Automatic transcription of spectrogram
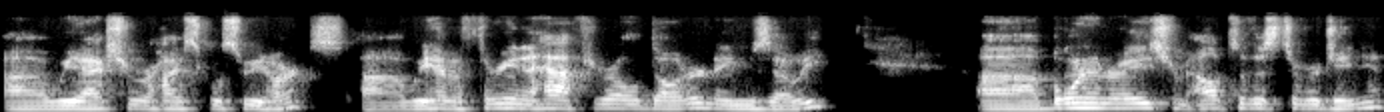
Uh, we actually were high school sweethearts. Uh, we have a three and a half year old daughter named Zoe, uh, born and raised from Altavista, Virginia,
